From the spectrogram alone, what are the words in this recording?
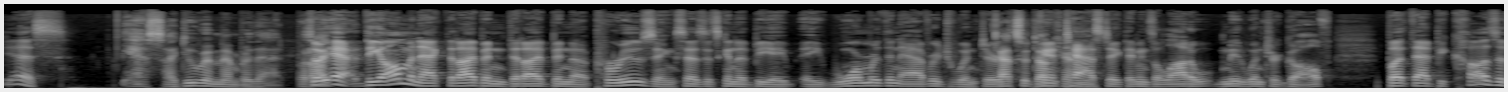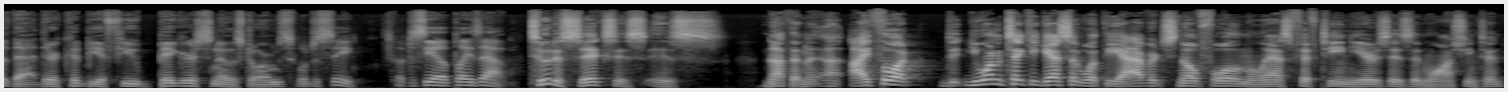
Yes. Yes, I do remember that. But So I, yeah, the almanac that I've been that I've been uh, perusing says it's going to be a, a warmer than average winter. That's what Doug Kammerer- fantastic. That means a lot of midwinter golf, but that because of that, there could be a few bigger snowstorms. We'll just see. We'll have to see how it plays out. two to six is is nothing. I, I thought. You want to take a guess at what the average snowfall in the last fifteen years is in Washington?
